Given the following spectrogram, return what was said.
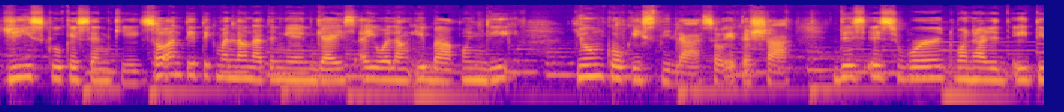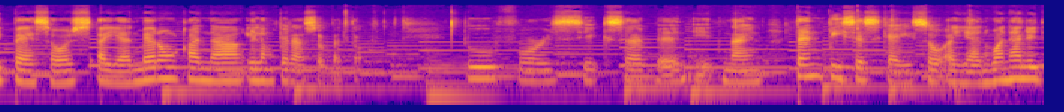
G's Cookies and Cakes. So, ang titikman lang natin ngayon guys ay walang iba kundi yung cookies nila. So, ito siya. This is worth 180 pesos. Ayan, meron ka ng ilang piraso ba to? 2, 4, 6, 7, 8, 9, 10 pieces guys. So, ayan, 180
